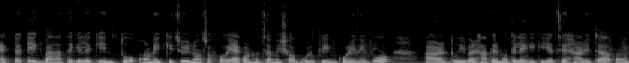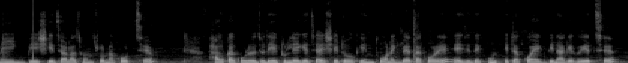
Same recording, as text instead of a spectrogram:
একটা কেক বানাতে গেলে কিন্তু অনেক কিছুই নষ্ট হয়। এখন হচ্ছে আমি সবগুলো ক্লিন করে নেব। আর দুইবার হাতের মধ্যে লেগে গিয়েছে হাঁড়িটা, অনেক বেশি জ্বালা যন্ত্রণা করছে। হালকা করেও যদি একটু লেগে যায়, সেটাও কিন্তু অনেক ব্যথা করে। এই যে দেখুন, এটা কয়েকদিন আগে হয়েছে।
